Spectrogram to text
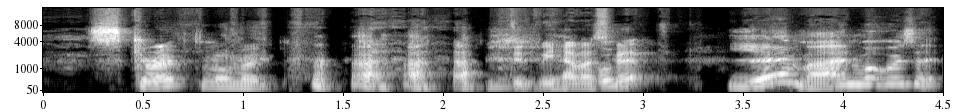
script moment? Did we have a oh, script? Yeah, man. What was it?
